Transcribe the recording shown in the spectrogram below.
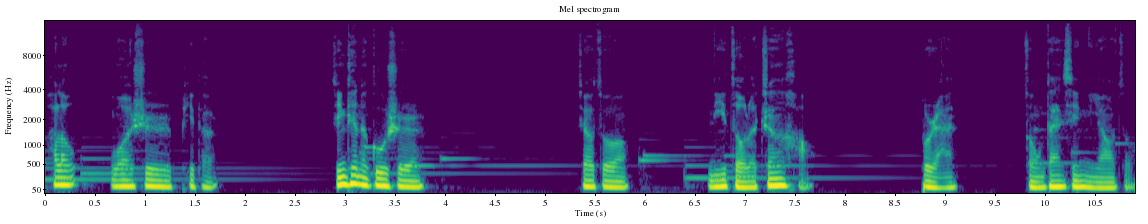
Hello，我是 Peter。今天的故事叫做“你走了真好，不然总担心你要走”。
